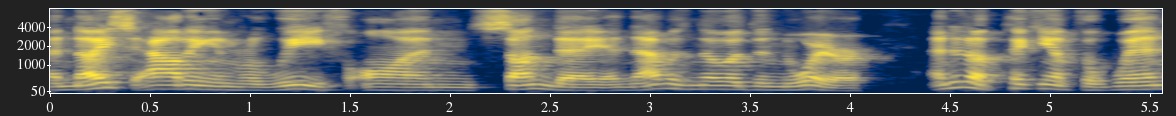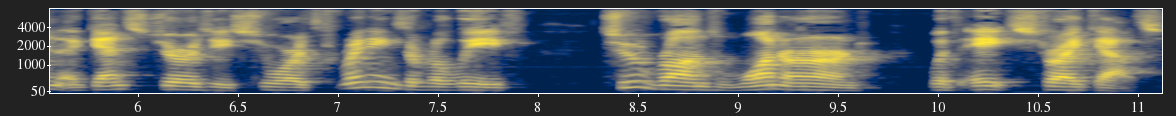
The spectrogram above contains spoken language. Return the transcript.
a nice outing in relief on Sunday, and that was Noah Denoyer. Ended up picking up the win against Jersey Shore. Three innings of relief, two runs, one earned with eight strikeouts.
